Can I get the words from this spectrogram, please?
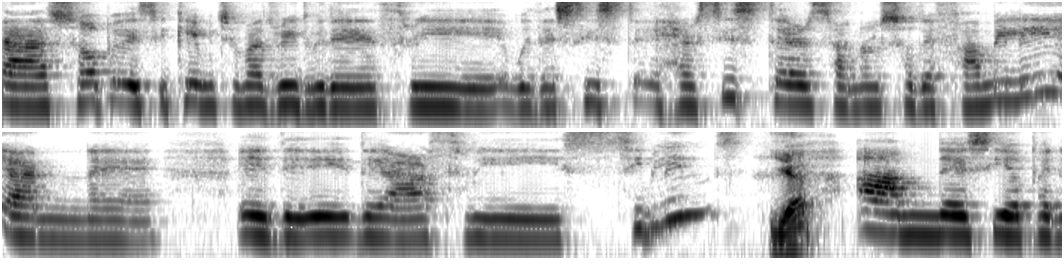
a shop. uh, She came to Madrid with the three, with the sister, her sisters, and also the family. And uh, uh, they, there are three siblings. yeah, Um, she opened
